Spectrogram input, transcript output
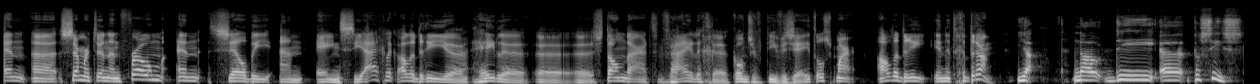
En eh Somerton en Frome en Selby en Ainsty. Eigenlijk alle drie eh, hele eh, standaard veilige conservatieve zetels, maar alle drie in het gedrang. Ja, nou, die, precies.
